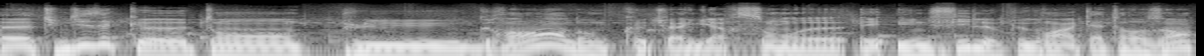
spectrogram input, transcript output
Euh, Tu me disais que ton plus grand, donc que tu as un garçon euh, et une fille, le plus grand a 14 ans.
